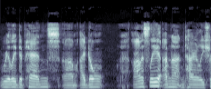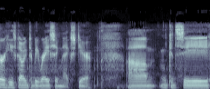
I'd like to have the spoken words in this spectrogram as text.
really depends. Um, I don't honestly. I'm not entirely sure he's going to be racing next year. Um, you could see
